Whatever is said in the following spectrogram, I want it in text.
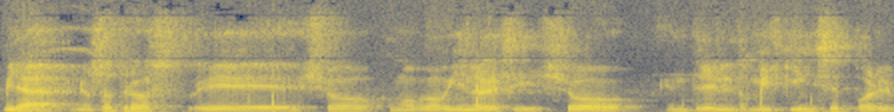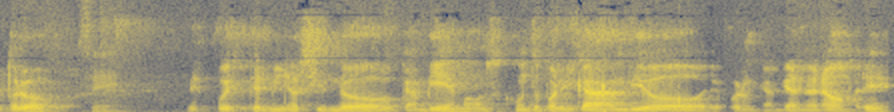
Mira, nosotros, eh, yo, como vos bien lo decís, yo entré en el 2015 por el PRO, después terminó siendo Cambiemos, junto por el Cambio, le fueron cambiando de nombre.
